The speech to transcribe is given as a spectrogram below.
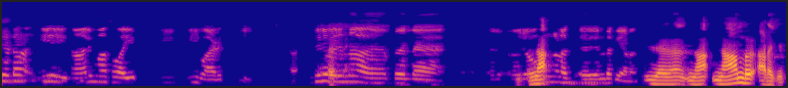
ചേട്ടാ ഈ നാല് മാസമായി ഈ വാഴ ഇതിന് വരുന്ന പിന്നെ രോഗങ്ങൾ എന്തൊക്കെയാണ്? നാമ്പ് അടയ്ക്കും.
